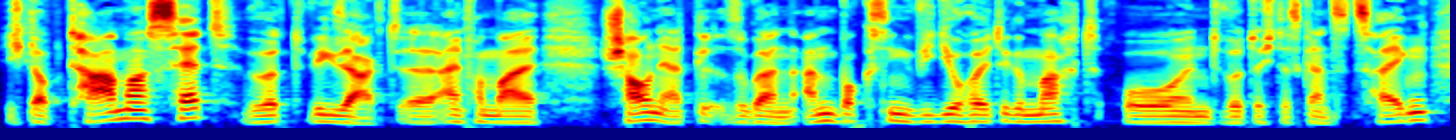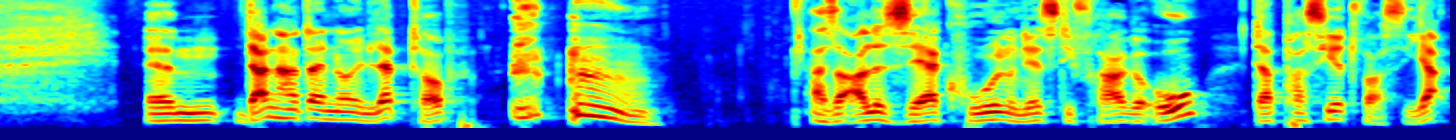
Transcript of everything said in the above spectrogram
ich glaube, Tama-Set, wird, wie gesagt, äh, einfach mal schauen. Er hat sogar ein Unboxing-Video heute gemacht und wird euch das Ganze zeigen. Ähm, dann hat er einen neuen Laptop. Also alles sehr cool. Und jetzt die Frage, oh, da passiert was. Ja,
